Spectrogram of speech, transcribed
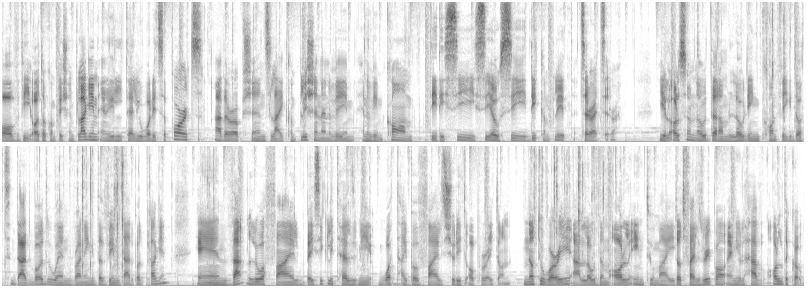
of the auto-completion plugin and it'll tell you what it supports, other options like completion nvim, nvim comp, DDC, COC, deoplete, etc, etc. You'll also note that I'm loading config.dadbod when running the Vim Dadbod plugin, and that Lua file basically tells me what type of files should it operate on. Not to worry, I'll load them all into my .files repo and you'll have all the code.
